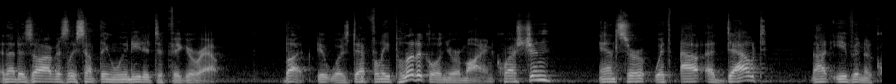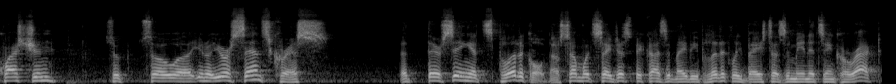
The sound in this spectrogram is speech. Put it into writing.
and that is obviously something we needed to figure out. But it was definitely political in your mind. Question, answer without a doubt, not even a question. So, so uh, you know, your sense, Chris, that they're seeing it's political. Now, some would say just because it may be politically based doesn't mean it's incorrect.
